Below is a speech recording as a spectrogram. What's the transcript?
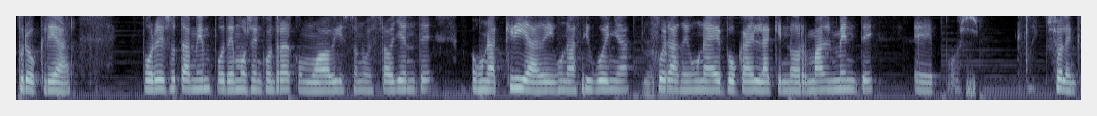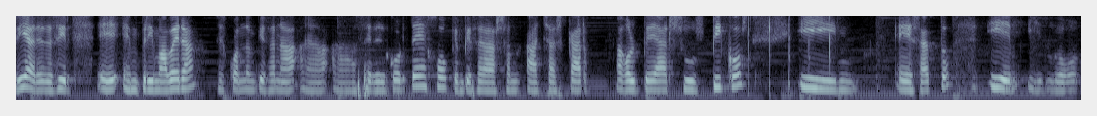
procrear. Por eso también podemos encontrar, como ha visto nuestra oyente, una cría de una cigüeña fuera de una época en la que normalmente eh, pues, suelen criar. Es decir, eh, en primavera es cuando empiezan a, a- a hacer el cortejo, que empiezan a, son- a chascar, a golpear sus picos y... Exacto. Y, y luego,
